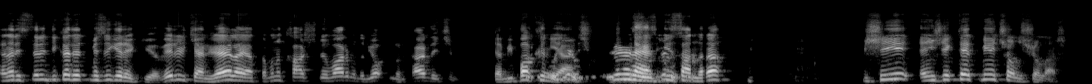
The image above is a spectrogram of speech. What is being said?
senaristlerin dikkat etmesi gerekiyor. Verirken reel hayatta bunun karşılığı var mıdır yok mudur kardeşim? Ya bir bakın Hocam, yani. Siz insanlara bir şeyi enjekte etmeye çalışıyorlar.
